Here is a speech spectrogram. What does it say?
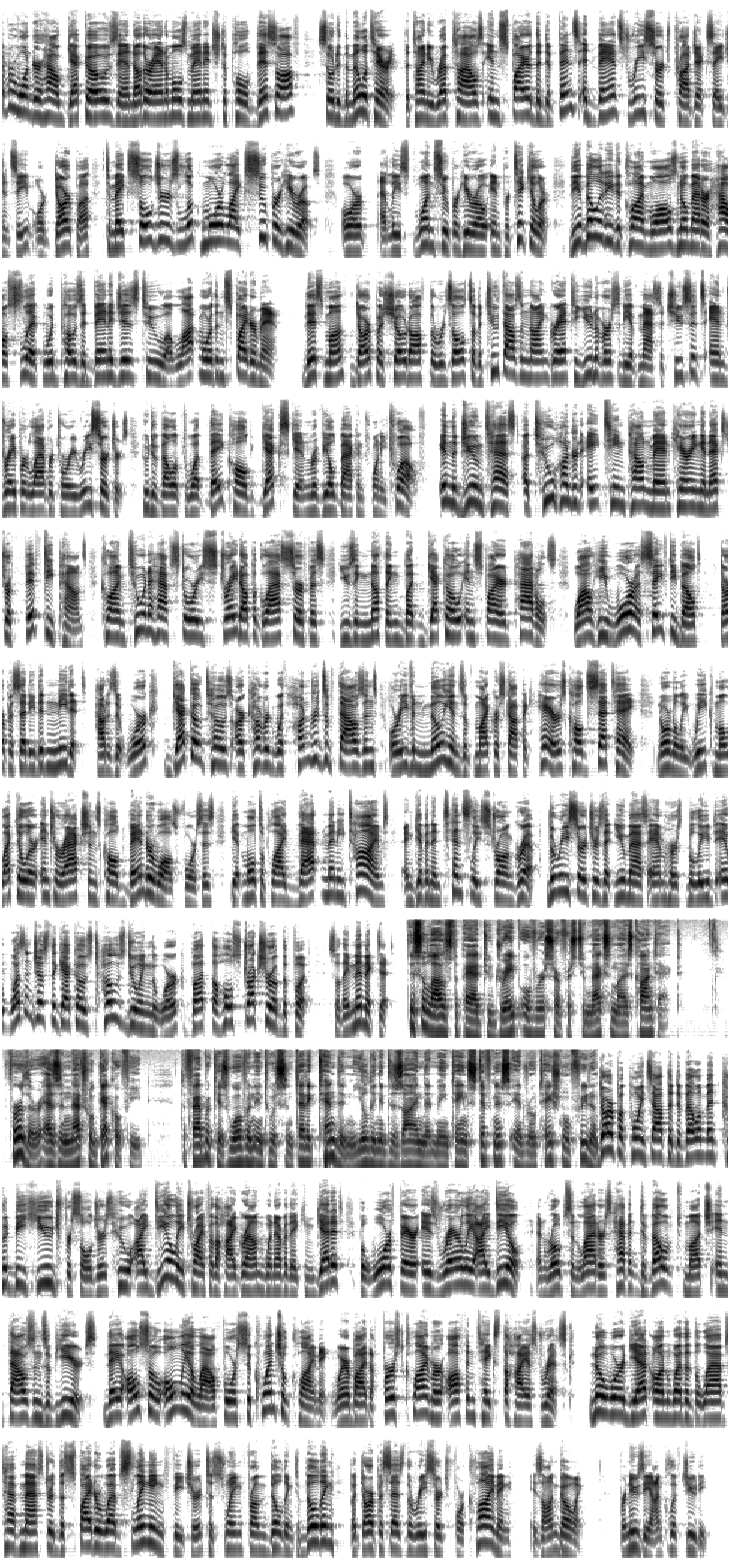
Ever wonder how geckos and other animals manage to pull this off? So did the military. The tiny reptiles inspired the Defense Advanced Research Projects Agency, or DARPA, to make soldiers look more like superheroes, or at least one superhero in particular. The ability to climb walls, no matter how slick, would pose advantages to a lot more than Spider Man. This month, DARPA showed off the results of a 2009 grant to University of Massachusetts and Draper Laboratory researchers, who developed what they called GeckSkin, revealed back in 2012. In the June test, a 218 pound man carrying an extra 50 pounds climbed two and a half stories straight up a glass surface using nothing but gecko inspired paddles. While he wore a safety belt, DARPA said he didn't need it. How does it work? Gecko toes are covered with hundreds of thousands or even millions of microscopic hairs called setae. Normally weak molecular interactions called van der Waals forces get multiplied that many times and give an intensely strong grip. The researchers at UMass Amherst believed it wasn't just the gecko's toes doing the work, but the whole structure of the foot, so they mimicked it. This allows the pad to drape over a surface to maximize contact. Further, as in natural gecko feet, the fabric is woven into a synthetic tendon, yielding a design that maintains stiffness and rotational freedom. DARPA points out the development could be huge for soldiers who ideally try for the high ground whenever they can get it, but warfare is rarely ideal, and ropes and ladders haven't developed much in thousands of years. They also only allow for sequential climbing, whereby the first climber often takes the highest risk. No word yet on whether the labs have mastered the spiderweb slinging feature to swing from building to building, but DARPA says the research for climbing is ongoing. For Newsy, I'm Cliff Judy.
